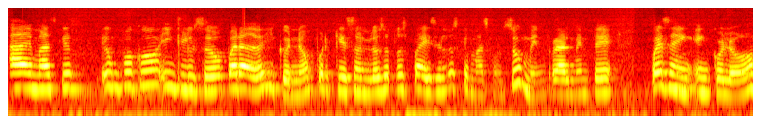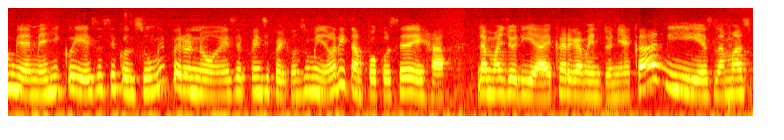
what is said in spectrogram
Además que es un poco incluso paradójico, ¿no? Porque son los otros países los que más consumen. Realmente pues en, en, Colombia, en México y eso se consume, pero no es el principal consumidor y tampoco se deja la mayoría de cargamento ni acá, ni es la más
